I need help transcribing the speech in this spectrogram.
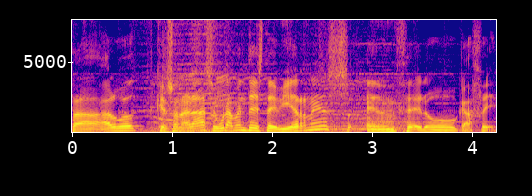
Está algo que sonará seguramente este viernes en Cero Café.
